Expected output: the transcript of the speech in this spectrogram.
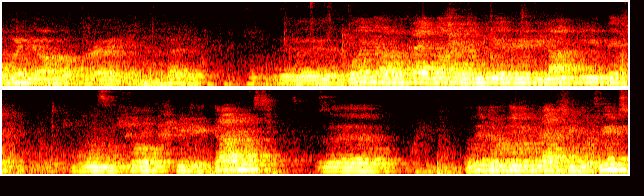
Волині Агротрейд. Володя Агротрейд нас орендує три ділянки, десь ну, 46 гектарів. Е, Вони зробили проект сівозмін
